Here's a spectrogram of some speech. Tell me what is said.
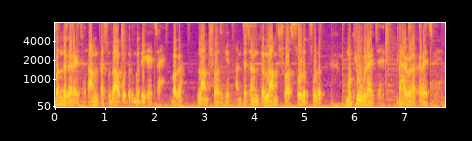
बंद करायच्या आहेत. अंगठा सुद्धा अगोदरमध्ये घ्यायचा आहे. बघा लांब श्वास घेत. आणि त्याच्यानंतर लांब श्वास सोडत सोडत मुठी उघडायची आहेत. दहा वेळा करायचं आहे.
